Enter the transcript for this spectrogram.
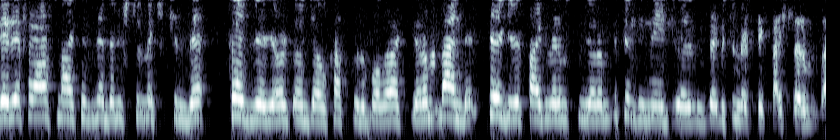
ve referans merkezine dönüştürmek için de söz veriyoruz önce avukat grubu olarak diyorum. Ben de sevgi ve saygılarımı sunuyorum bütün dinleyicilerimize, bütün meslektaşlarımıza.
